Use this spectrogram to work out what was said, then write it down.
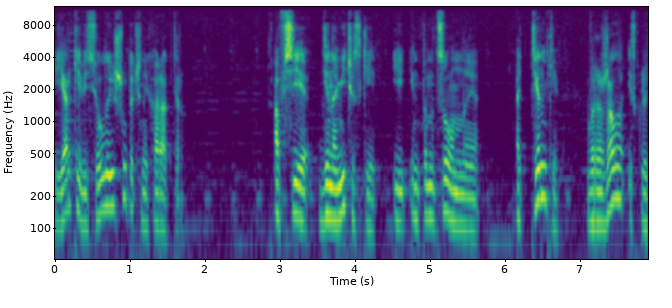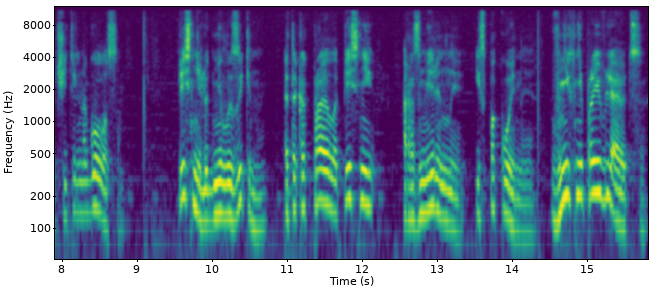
яркий, веселый и шуточный характер. А все динамические и интонационные оттенки – выражала исключительно голосом. Песни Людмилы Зыкиной – это, как правило, песни размеренные и спокойные. В них не проявляются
